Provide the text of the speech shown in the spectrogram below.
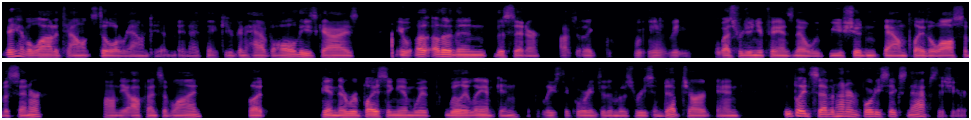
they have a lot of talent still around him, and I think you're going to have all these guys. You know, other than the center, like mean, West Virginia fans know you shouldn't downplay the loss of a center on the offensive line, but again, they're replacing him with Willie Lampkin, at least according to the most recent depth chart, and he played 746 snaps this year.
